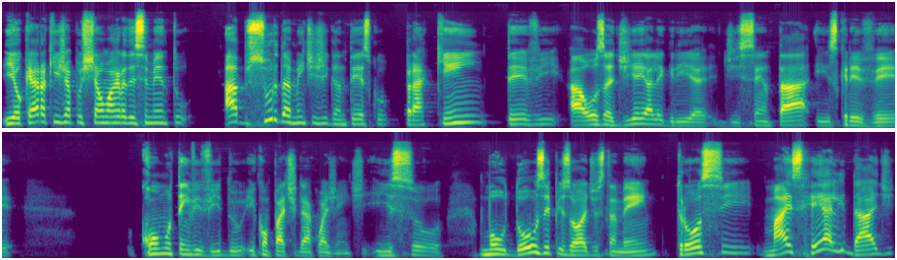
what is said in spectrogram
E eu quero aqui já puxar um agradecimento absurdamente gigantesco para quem teve a ousadia e a alegria de sentar e escrever como tem vivido e compartilhar com a gente. Isso moldou os episódios também, trouxe mais realidade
